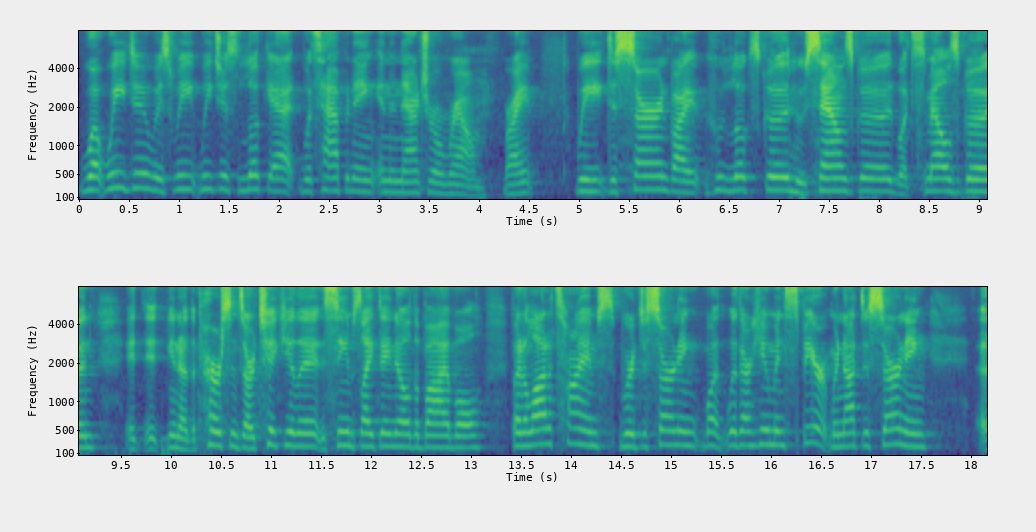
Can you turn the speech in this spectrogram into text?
what we do is we, we just look at what's happening in the natural realm, right? We discern by who looks good, who sounds good, what smells good. It, it, you know, the person's articulate. It seems like they know the Bible. But a lot of times we're discerning what, with our human spirit. We're not discerning uh,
